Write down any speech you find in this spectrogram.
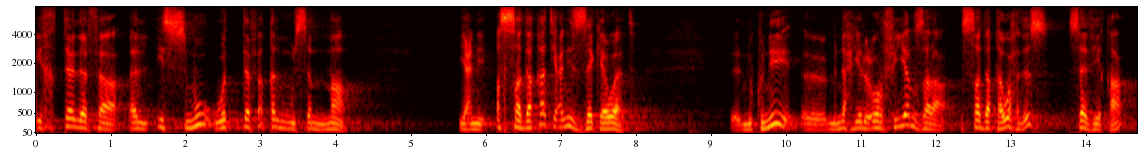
اختلف الاسم واتفق المسمى. يعني الصدقات يعني الزكوات. نكوني آه، من الناحية العرفية نزرع الصدقة وحدس ساذقة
